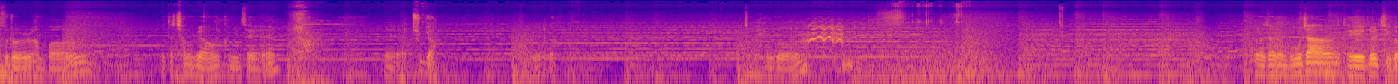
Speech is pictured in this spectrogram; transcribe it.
그리고 장수를 한번 일단 창병 금세 예, 추격. 얘가 자 행군. 그리고 저는 무장 대액을 지금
